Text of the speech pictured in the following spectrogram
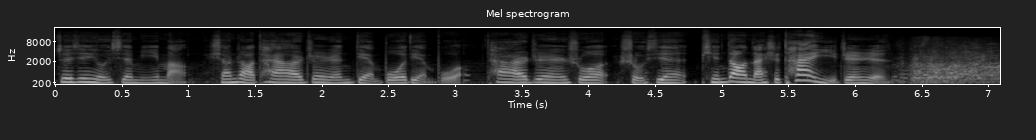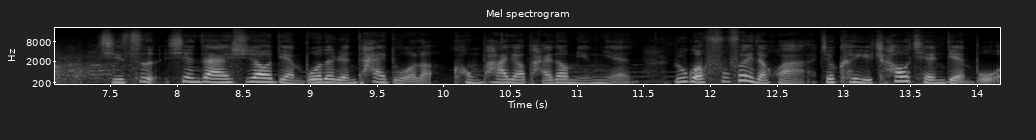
最近有些迷茫，想找太儿真人点播点播。太儿真人说：“首先，频道乃是太乙真人；其次，现在需要点播的人太多了，恐怕要排到明年。如果付费的话，就可以超前点播。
